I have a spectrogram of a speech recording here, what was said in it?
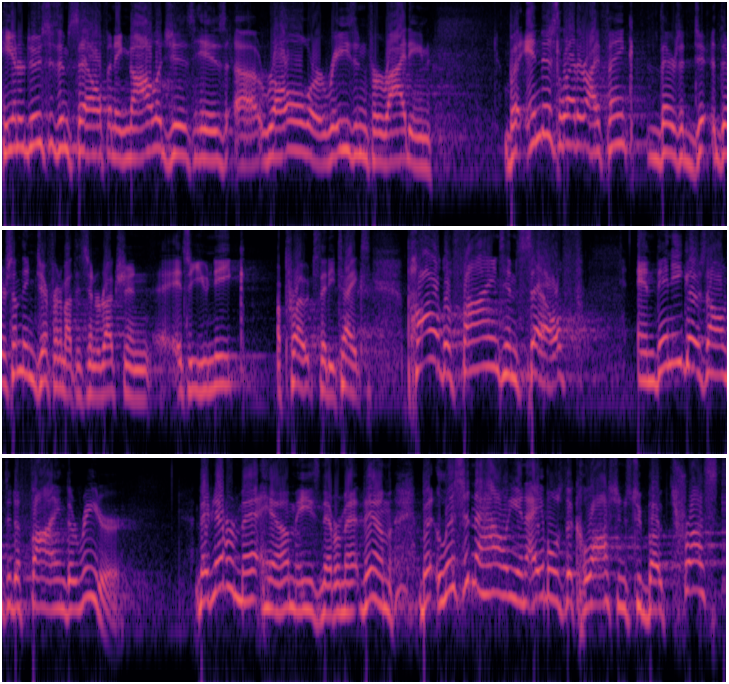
He introduces himself and acknowledges his uh, role or reason for writing. But in this letter, I think there's, a di- there's something different about this introduction. It's a unique approach that he takes. Paul defines himself, and then he goes on to define the reader. They've never met him, he's never met them, but listen to how he enables the Colossians to both trust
